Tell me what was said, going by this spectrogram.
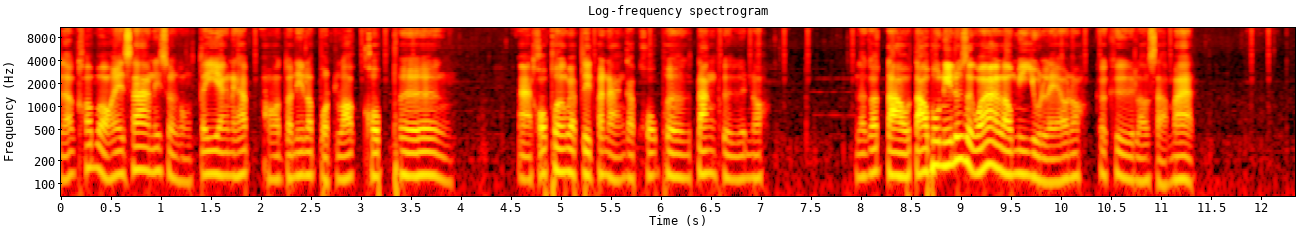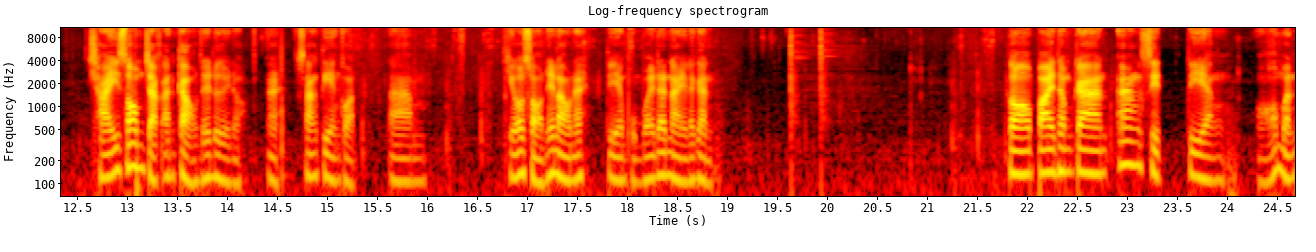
แล้วเขาบอกให้สร้างในส่วนของเตียงนะครับ อ๋อ ตอนนี้เราปลดล็อกคบเพลิง อ่าคบเพลิงแบบติดผนังกับคบเพลิงตั้งพื้นเนาะ แล้วก็เตา เตาพวกนี้รู้สึกว่าเรามีอยู่แล้วเนาะ ก็คือเราสามารถ ใช้ซ่อมจากอันเก่าได้เลยเนาะอะสร้างเตียงก่อนตามที่เขาสอนให้เรานะ เตียงผมไว้ด้านในแล้วกัน ต่อไปทำการอ้างสิทธิ์เตียง อ๋อ เหมือน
